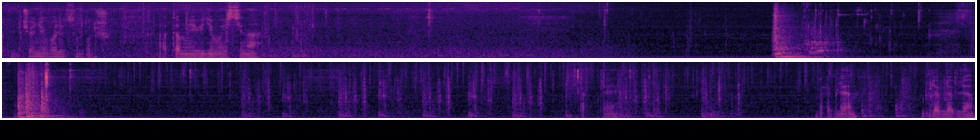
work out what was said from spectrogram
Так, ничего не водится больше. А там невидимая стена. Так, бля. Бля-бля. Бля-бля-бля.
